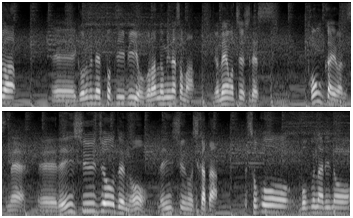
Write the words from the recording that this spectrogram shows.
ちは、えー、ゴルフネット TV をご覧の皆様米山剛です。今回はですね、えー、練習場での練習の仕方そこを僕なりの、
